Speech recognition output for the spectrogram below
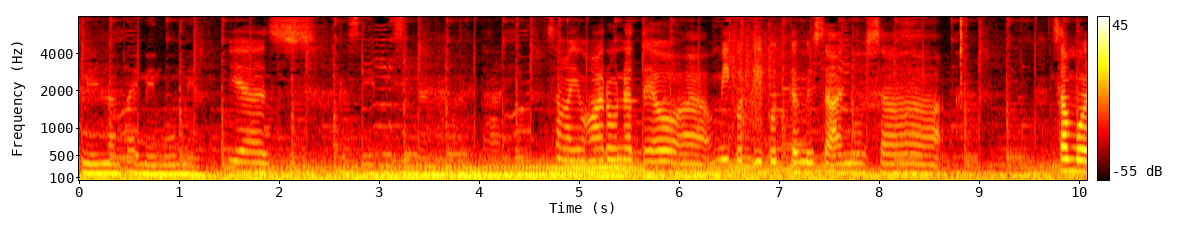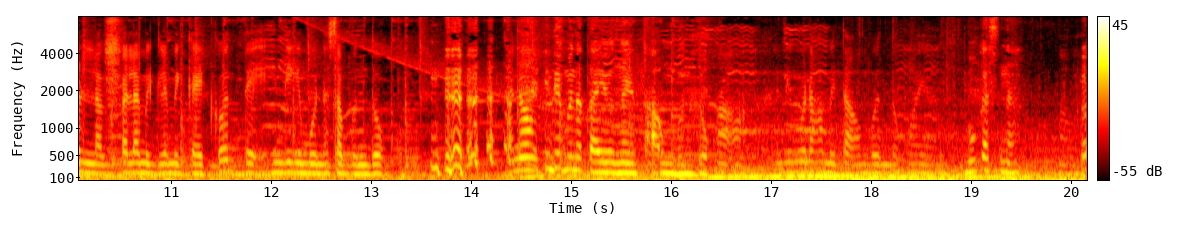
Ngayon lang tayo may moment. Yes. Kasi busy na naman tayo. Sa ngayong araw na tayo, ah, umikot-ikot kami sa ano sa sa mall nagpalamig-lamig kahit konti, hindi muna sa bundok. ano? Hindi mo na tayo ngayon taong bundok. Oo. Hindi muna kami taong bundok ngayon. Bukas na. Oh,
